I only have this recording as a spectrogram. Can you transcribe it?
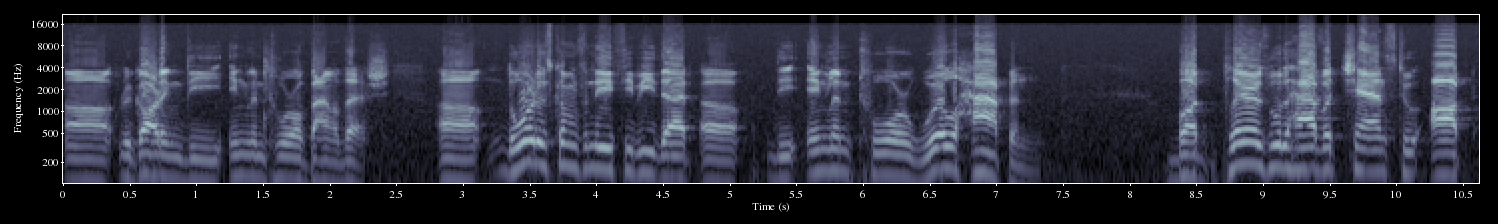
uh, regarding the England tour of Bangladesh. Uh, the word is coming from the ECB that uh, the England tour will happen, but players will have a chance to opt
